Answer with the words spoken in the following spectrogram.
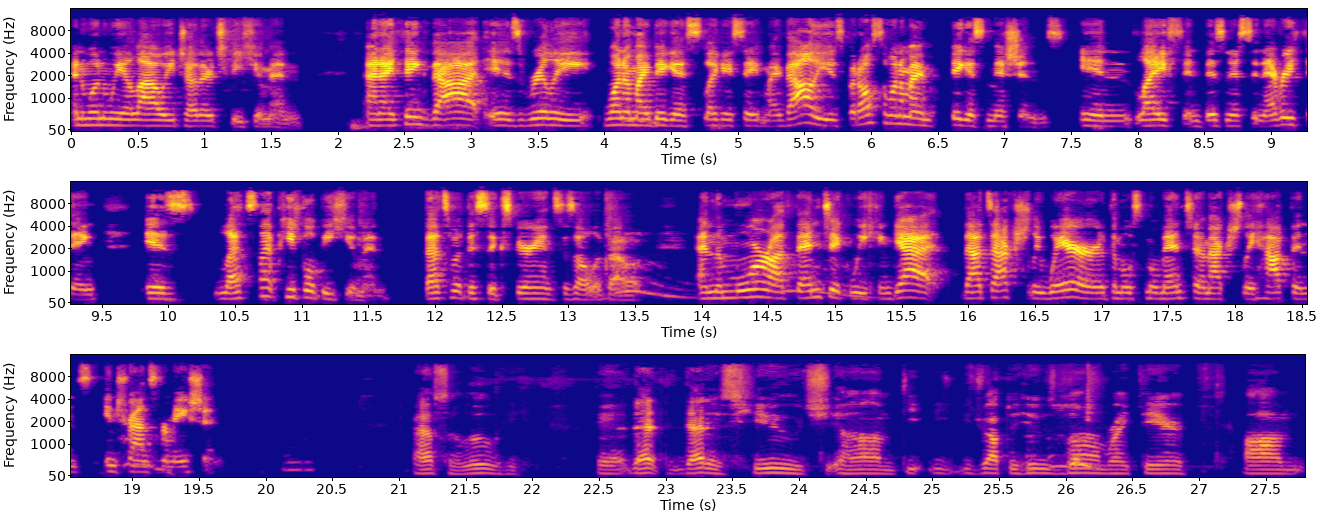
and when we allow each other to be human. And i think that is really one of my biggest like i say my values but also one of my biggest missions in life in business and everything is let's let people be human that's what this experience is all about. And the more authentic we can get that's actually where the most momentum actually happens in transformation. Absolutely. Yeah, that that is huge. Um, you, you dropped a huge bomb right there. Um,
